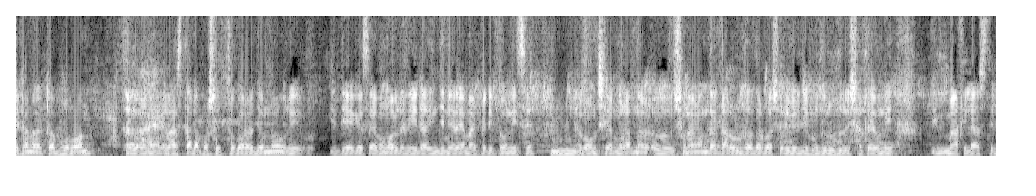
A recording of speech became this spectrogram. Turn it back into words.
এখানে একটা ভবন এবং রাস্তাটা প্রশস্ত করার জন্য উনি দিয়ে গেছে এবং অলরেডি এটা ইঞ্জিনিয়ার এমআইপিটিতেও নিছে। এবং সে মুরাদনগর সোনাগন্ধা দারুল দরবার শরীফের যে হুজুর হুজুরের সাথে উনি মাহফিলে আসছিল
